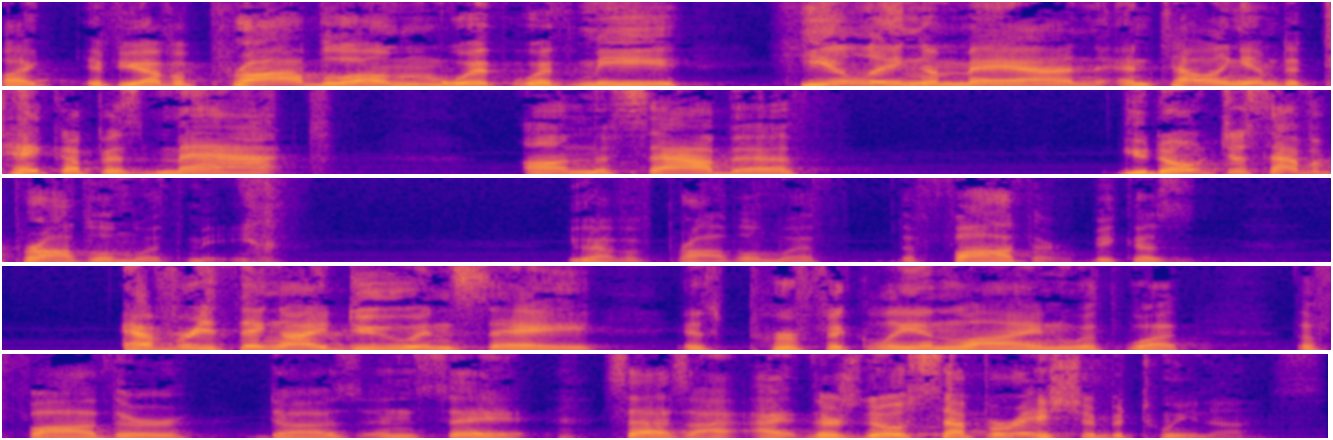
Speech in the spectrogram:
like, if you have a problem with, with me healing a man and telling him to take up his mat on the Sabbath, you don't just have a problem with me. You have a problem with the Father because everything I do and say is perfectly in line with what the Father does and say, it, says. I, I, there's no separation between us.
